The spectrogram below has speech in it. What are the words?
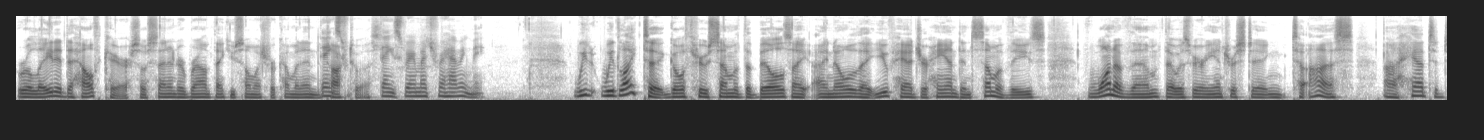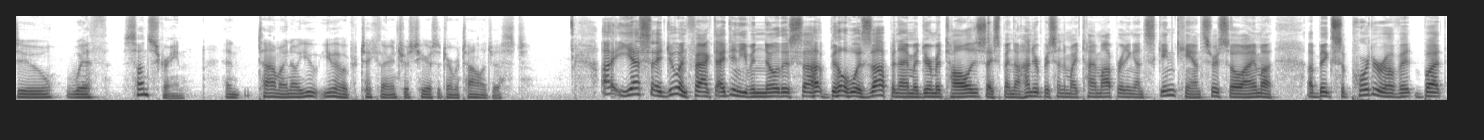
related to health care. So, Senator Brown, thank you so much for coming in to Thanks, talk to us. Thanks very much for having me. We'd, we'd like to go through some of the bills. I, I know that you've had your hand in some of these. One of them that was very interesting to us uh, had to do with sunscreen. And Tom, I know you, you have a particular interest here as a dermatologist. Uh, yes, I do. In fact, I didn't even know this uh, bill was up, and I'm a dermatologist. I spend 100% of my time operating on skin cancer, so I'm a, a big supporter of it. But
